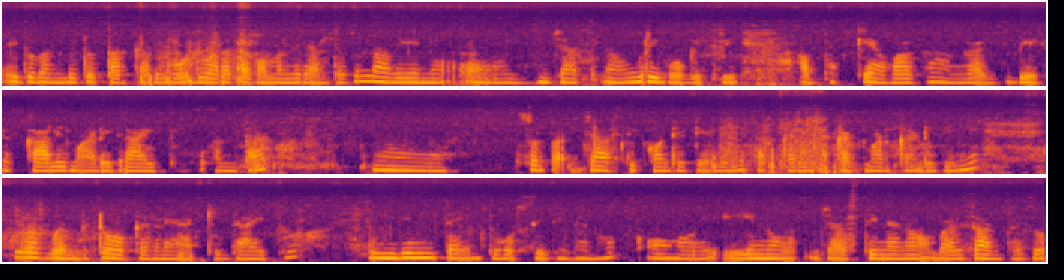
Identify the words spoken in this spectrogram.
ಇದು ಬಂದ್ಬಿಟ್ಟು ತರಕಾರಿ ಹೋದ ವಾರ ತಗೊಂಬಂದಿರೋಂಥದ್ದು ನಾವೇನು ಜಾತ್ ಊರಿಗೆ ಹೋಗಿದ್ವಿ. ಹಬ್ಬಕ್ಕೆ ಅವಾಗ ಹಂಗಾಗಿ ಬೇಗ ಖಾಲಿ ಮಾಡಿದರೆ ಆಯಿತು ಅಂತ ಸ್ವಲ್ಪ ಜಾಸ್ತಿ ಕ್ವಾಂಟಿಟಿಯಲ್ಲಿ ತರಕಾರಿ ಎಲ್ಲ ಕಟ್ ಮಾಡ್ಕೊಂಡಿದ್ದೀನಿ. ಇವಾಗ ಬಂದ್ಬಿಟ್ಟು ಒಗ್ಗರಣೆ ಹಾಕಿದ್ದಾಯಿತು. ಹಿಂದಿನ ಟೈಮ್ ತೋರಿಸಿದ್ದೆ ನಾನು ಏನು ಜಾಸ್ತಿ ನಾನು ಬಳಸೋ ಅಂಥದ್ದು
